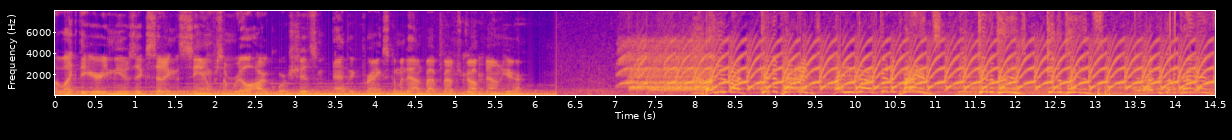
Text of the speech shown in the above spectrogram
I like the eerie music, setting the scene for some real hardcore shit, some epic pranks coming down, about, to drop down here. Hey, you man. Get the pants. Hey, you guys. Get the pants. Get the pants. Get the pants. Have you got the pants?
